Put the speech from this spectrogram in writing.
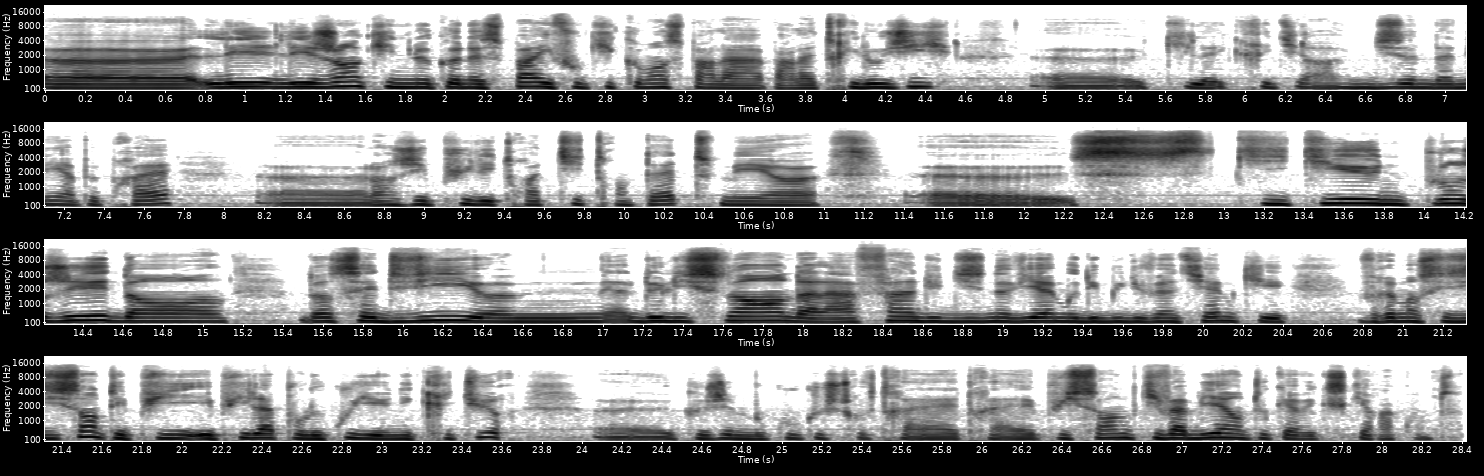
Euh, les, les, gens qui ne le connaissent pas, il faut qu'ils commencent par la, par la trilogie qu'il a écrite il y a une dizaine d'années à peu près. alors j'ai plus les trois titres en tête, mais qui, qui, est une plongée dans, dans cette vie de l'Islande à la fin du 19e, au début du 20e, qui est vraiment saisissante. Et puis, et puis là, pour le coup, il y a une écriture euh, que j'aime beaucoup, que je trouve très, très puissante, qui va bien en tout cas avec ce qu'il raconte.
